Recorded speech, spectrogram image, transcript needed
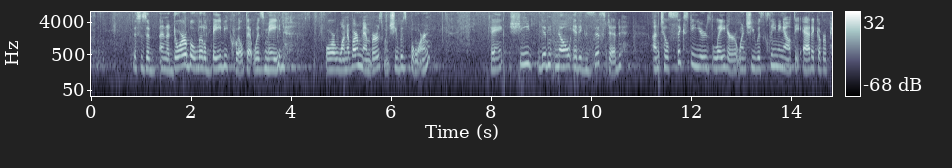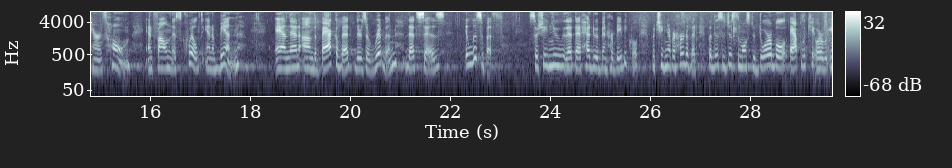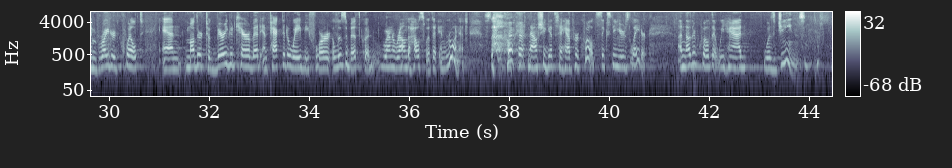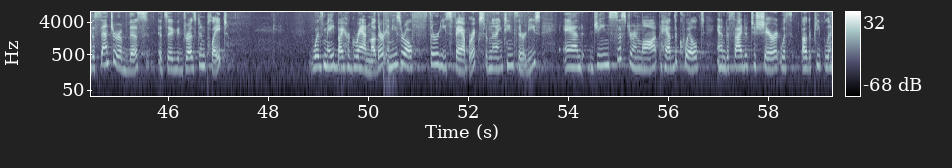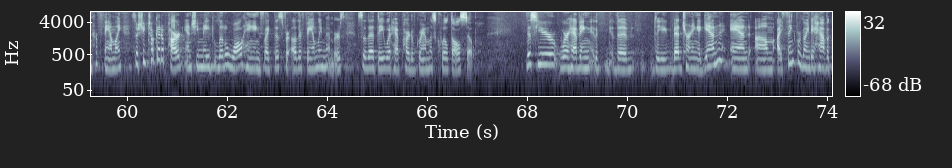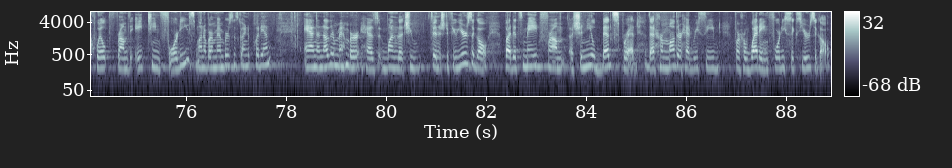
this is a, an adorable little baby quilt that was made for one of our members when she was born. Okay, she didn't know it existed until 60 years later when she was cleaning out the attic of her parents' home and found this quilt in a bin. And then on the back of it, there's a ribbon that says Elizabeth. So she knew that that had to have been her baby quilt, but she'd never heard of it. But this is just the most adorable applique or embroidered quilt, and mother took very good care of it and packed it away before Elizabeth could run around the house with it and ruin it. So now she gets to have her quilt 60 years later. Another quilt that we had was Jean's. The center of this, it's a Dresden plate, was made by her grandmother, and these are all 30s fabrics from the 1930s. And Jean's sister-in-law had the quilt and decided to share it with other people in her family. So she took it apart and she made little wall hangings like this for other family members so that they would have part of grandma's quilt also. This year, we're having the, the, the bed turning again, and um, I think we're going to have a quilt from the 1840s, one of our members is going to put in. And another member has one that she finished a few years ago, but it's made from a chenille bedspread that her mother had received for her wedding 46 years ago.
